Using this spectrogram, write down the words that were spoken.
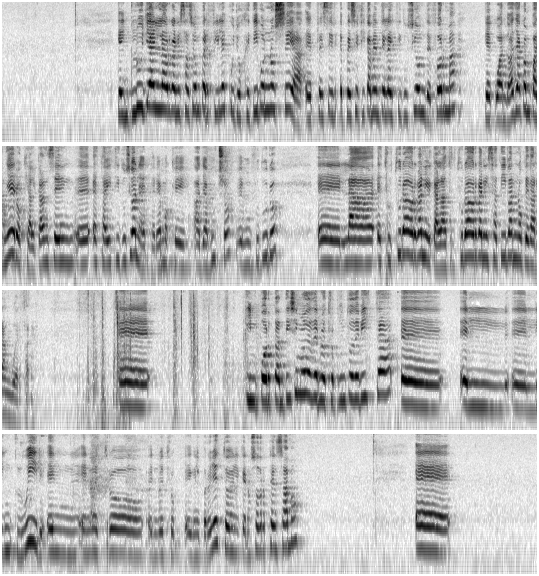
Que incluya en la organización perfiles cuyo objetivo no sea específicamente la institución, de forma que cuando haya compañeros que alcancen eh, estas instituciones, esperemos que haya muchos en un futuro, eh, la estructura orgánica, las estructuras organizativas no quedarán huérfanas. Eh, importantísimo desde nuestro punto de vista el, incluir en, nuestro, en, el proyecto en el que nosotros pensamos eh,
